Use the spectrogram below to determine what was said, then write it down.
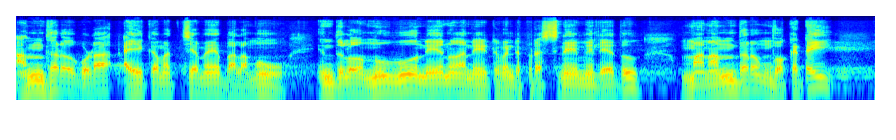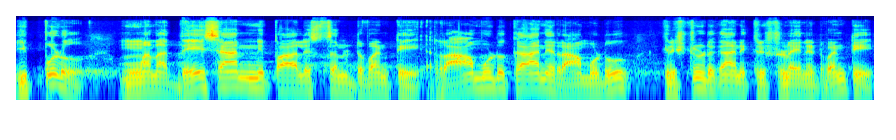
అందరూ కూడా ఐకమత్యమే బలము. ఇందులో నువ్వు నేను అనేటువంటి ప్రశ్న ఏమీ లేదు. మనందరం ఒకటై. ఇప్పుడు మన దేశాన్ని పాలిస్తున్నటువంటి రాముడు కాని రాముడు కృష్ణుడు కాని కృష్ణుడైనటువంటి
